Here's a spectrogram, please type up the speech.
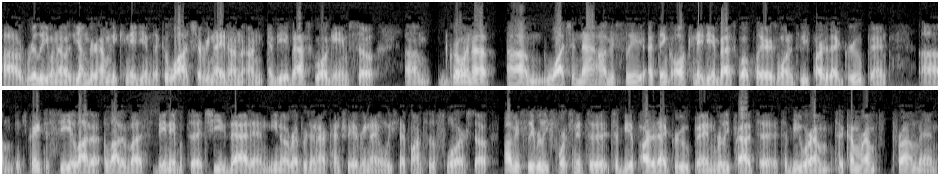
Uh, really, when I was younger, how many Canadians I could watch every night on on NBA basketball games. So, um, growing up, um, watching that, obviously, I think all Canadian basketball players wanted to be part of that group, and um, it's great to see a lot of a lot of us being able to achieve that and you know represent our country every night when we step onto the floor. So obviously, really fortunate to to be a part of that group and really proud to to be where I'm to come where I'm from and.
